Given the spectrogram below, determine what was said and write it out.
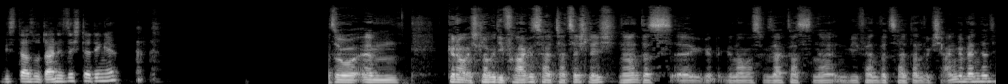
Wie ist da so deine Sicht der Dinge? Also ähm, Genau, ich glaube, die Frage ist halt tatsächlich, ne, das, äh, genau was du gesagt hast, ne, inwiefern wird's halt dann wirklich angewendet.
